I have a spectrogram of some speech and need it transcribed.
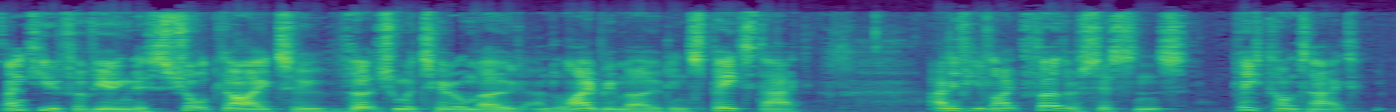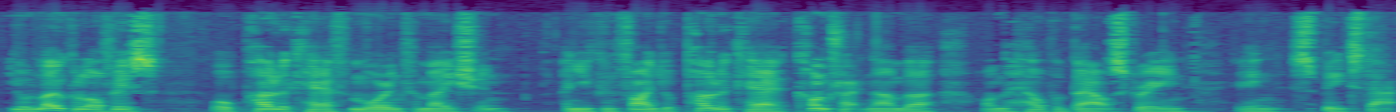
Thank you for viewing this short guide to virtual material mode and library mode in SpeedStack and if you'd like further assistance please contact your local office or PolarCare for more information and you can find your PolarCare contract number on the help about screen in SpeedStack.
